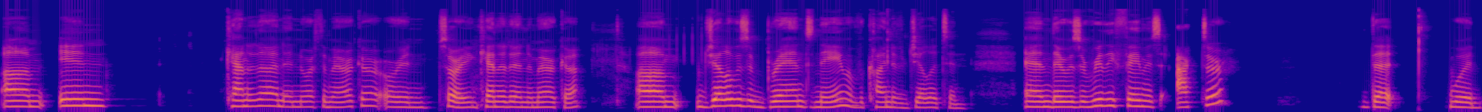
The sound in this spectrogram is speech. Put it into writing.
Um, in Canada and in North America, or in sorry, in Canada and America, um, Jello is a brand name of a kind of gelatin. And there was a really famous actor that would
